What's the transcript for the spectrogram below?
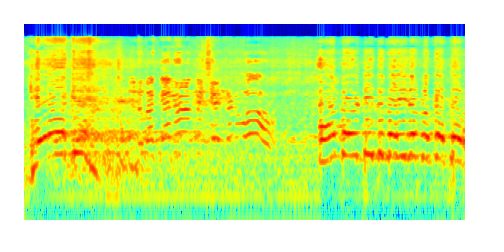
ਗਿਆ ਗਿਆ ਐਮਓਟੀ ਦੁਬਈ ਦਾ ਮੁਕੱਦਰ ਗਿਆ ਗਿਆ ਸੱਕੀ ਵਾਸਤੇ ਨਾ ਗਏ ਮਿਜ਼ਾਲਾ ਬੈਠੋ ਬੱਡੀ بوٹی دبئی دا مقدر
